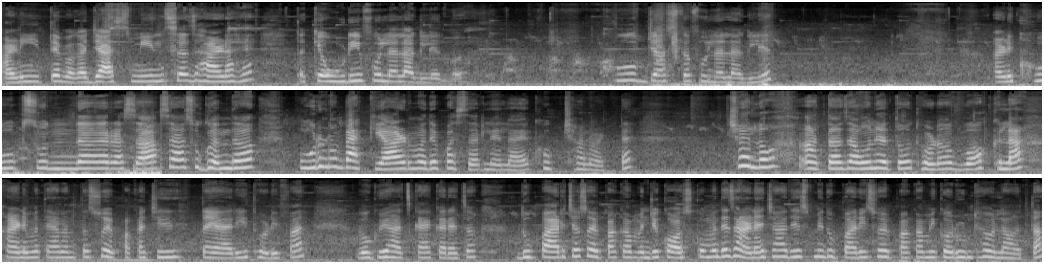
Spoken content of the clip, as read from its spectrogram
आणि इथे बघा जॅस्मिनचं झाड आहे. तर केवढी फुलं लागली आहेत बघ. खूप जास्त फुलं लागली आहेत. आणि खूप सुंदर असा असा सुगंध पूर्ण बॅकयार्डमध्ये पसरलेला आहे. खूप छान वाटतं चलो आता जाऊन येतो थोडं वॉकला आणि मग त्यानंतर स्वयंपाकाची तयारी थोडीफार. बघूया आज काय करायचं. दुपारच्या स्वयंपाका म्हणजे कॉस्कोमध्ये जाण्याच्या आधीच मी दुपारी स्वयंपाक आम्ही करून ठेवला होता.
